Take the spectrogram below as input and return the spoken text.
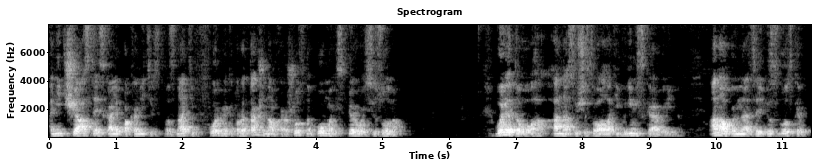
Они часто искали покровительство знати в форме, которая также нам хорошо знакома из первого сезона. Более того, она существовала и в римское время. Она упоминается и в Визготской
